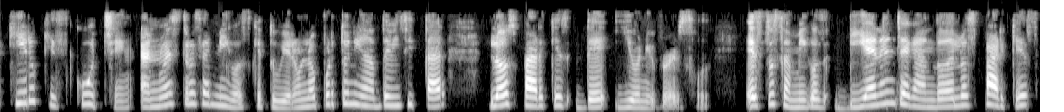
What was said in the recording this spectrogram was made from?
quiero que escuchen a nuestros amigos que tuvieron la oportunidad de visitar los parques de Universal. Estos amigos vienen llegando de los parques,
